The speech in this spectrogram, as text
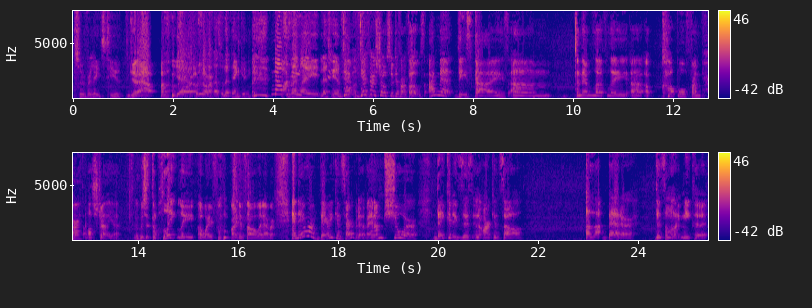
sort of relates to you, Get out! Oh, yeah, sorry, that's, what, that's what they're thinking. No, This I mean, like my lesbian Di- friend. different strokes for different folks. I met these guys, um, and they're lovely. Uh, couple from Perth, Australia, which is completely away from Arkansas or whatever. And they were very conservative, and I'm sure they could exist in Arkansas a lot better than someone like me could.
